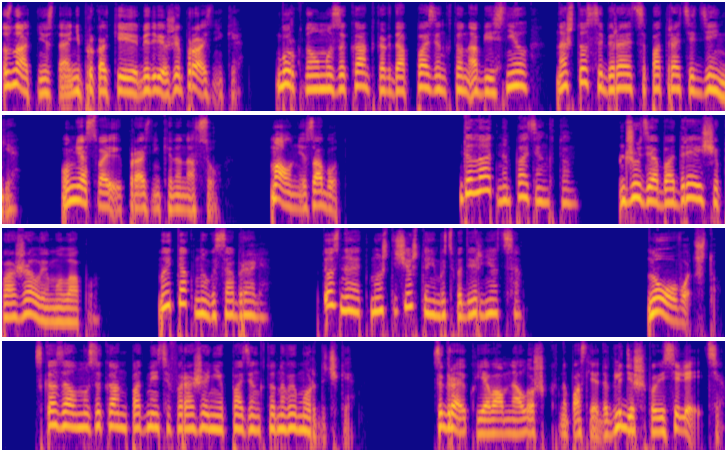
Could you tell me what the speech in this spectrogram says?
«Знать не знаю ни про какие медвежьи праздники», буркнул музыкант, когда Пазингтон объяснил, на что собирается потратить деньги. «У меня свои праздники на носу. Мало мне забот». «Да ладно, Пазингтон». Джуди ободряюще пожала ему лапу. «Мы и так много собрали. Кто знает, может, еще что-нибудь подвернется». «Ну, вот что», — сказал музыкант, подметив выражение Пазингтоновой мордочки. «Сыграю-ка я вам на ложках напоследок, глядишь, повеселеете».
